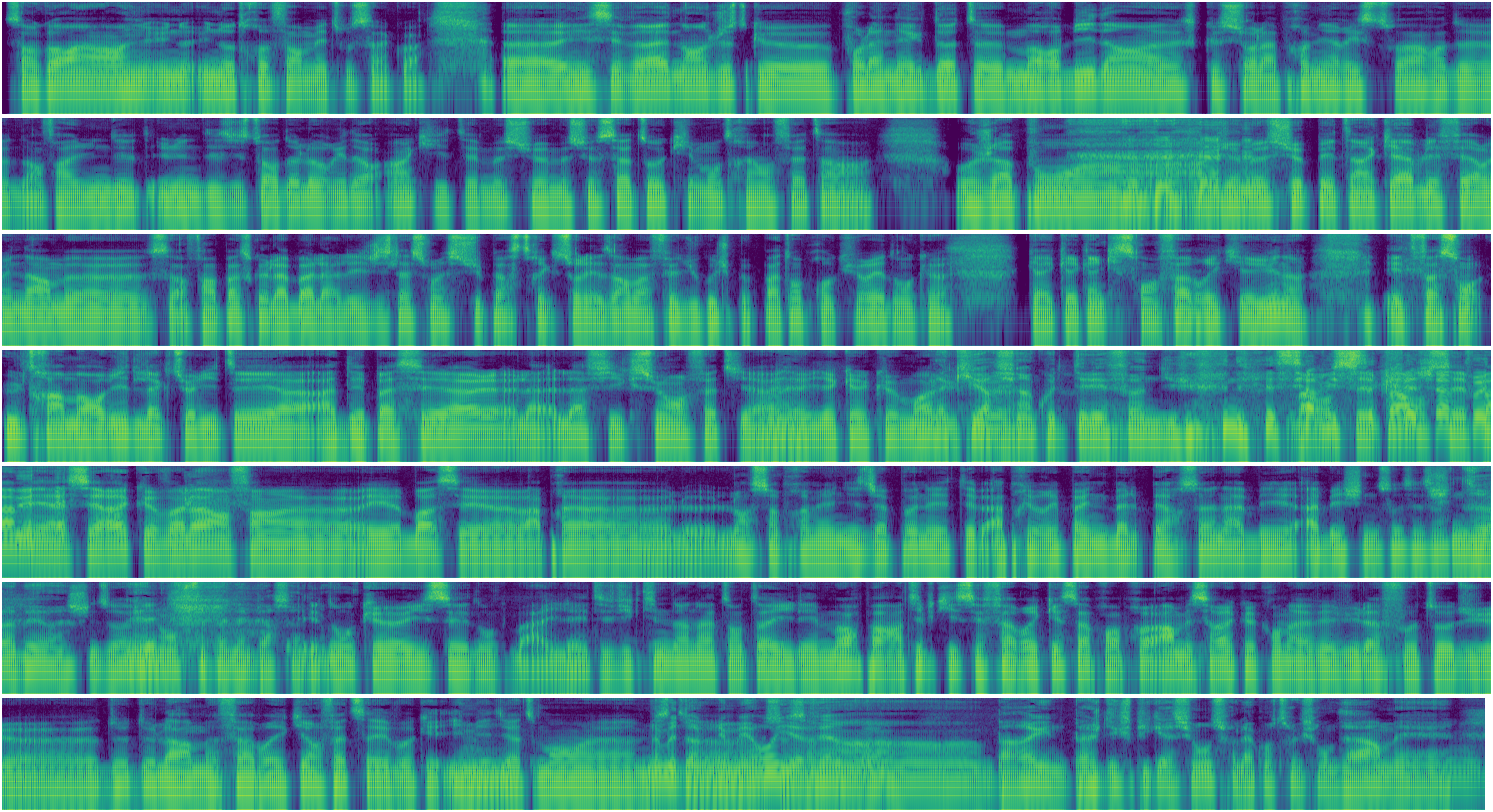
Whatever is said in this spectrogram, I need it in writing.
C'est encore un- une, une autre forme et tout ça quoi. Euh, et c'est vrai non juste que pour l'anecdote euh, morbide hein, euh, que sur la première histoire de, de- enfin une des une des histoires de Low Reader 1 qui était Monsieur Monsieur Sato qui montrait en fait un, au Japon un, un vieux monsieur péter un câble et faire une arme euh, ça- enfin parce que là-bas la législation est super stricte sur les armes à feu du coup tu peux pas t'en procurer donc euh, qu'il y a quelqu'un qui s'en fabriquer une et de façon ultra morbide l'actualité a, a dépassé la, la, la fiction en fait il y a, il y a, il y a quelques mois la vu qui a reçu un coup de téléphone du des bah, on sait pas, on sait pas. Mais c'est vrai que voilà, enfin, euh, et bah c'est euh, après euh, l'ancien premier ministre japonais était a priori pas une belle personne, Abe, Abe Shinzo, c'est ça? Shinzo Abe, ouais. Shinzo Et Abe. non, c'est pas une belle personne. Et donc euh, il s'est donc bah il a été victime d'un attentat, il est mort par un type qui s'est fabriqué sa propre arme. Et c'est vrai que quand on avait vu la photo du euh, de, de l'arme fabriquée, en fait, ça évoquait immédiatement. euh. Non, mais dans le numéro, il y avait un, pareil, une page d'explication sur la construction d'armes et Mhm.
